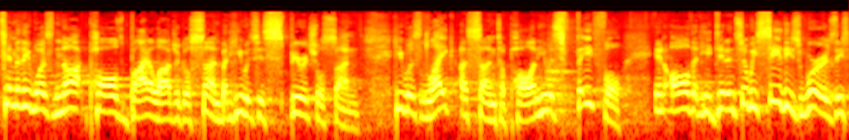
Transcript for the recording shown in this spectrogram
Timothy was not Paul's biological son, but he was his spiritual son. He was like a son to Paul, and he was faithful in all that he did. And so we see these words, these,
